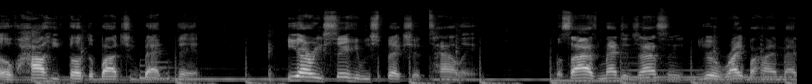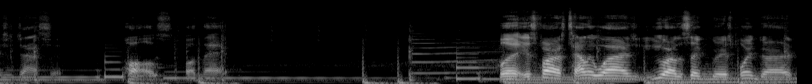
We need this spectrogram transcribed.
of how he felt about you back then. He already said he respects your talent. Besides Magic Johnson, you're right behind Magic Johnson. Pause on that. But as far as talent wise, you are the second greatest point guard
